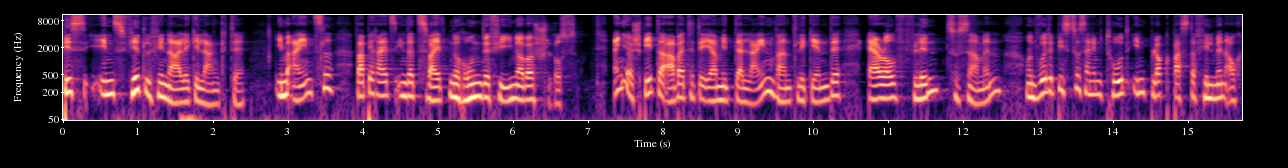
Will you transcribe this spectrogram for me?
bis ins Viertelfinale gelangte. Im Einzel war bereits in der zweiten Runde für ihn aber Schluss. Ein Jahr später arbeitete er mit der Leinwandlegende Errol Flynn zusammen und wurde bis zu seinem Tod in Blockbuster-Filmen auch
